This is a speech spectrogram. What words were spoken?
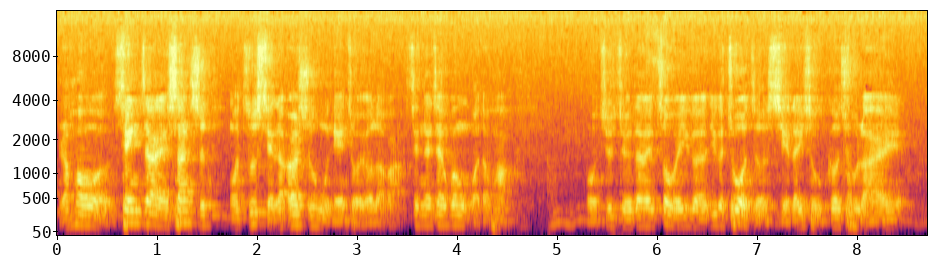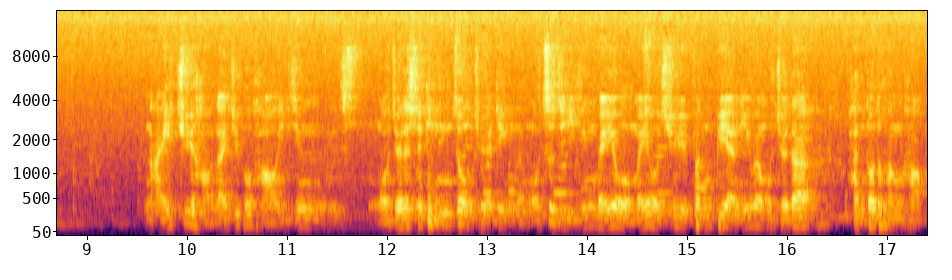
然后现在三十，我只写了二十五年左右了吧。现在再问我的话，我就觉得作为一个一个作者写了一首歌出来，哪一句好，哪一句不好，已经我觉得是听众决定的。我自己已经没有没有去分辨，因为我觉得很多都很好。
